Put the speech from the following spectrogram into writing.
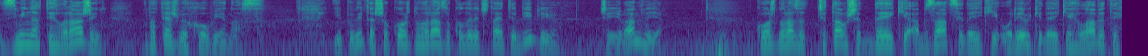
Зміна тих вражень вона теж виховує нас. І повірте, що кожного разу, коли ви читаєте Біблію чи Євангеліє, кожного разу читавши деякі абзаци, деякі уривки, деякі глави тих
